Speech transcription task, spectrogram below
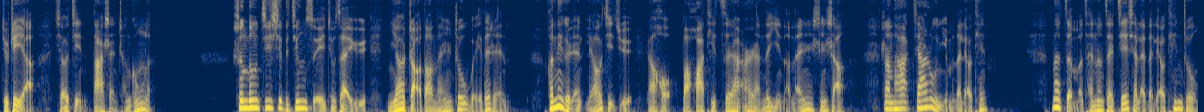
就这样，小锦搭讪成功了。声东击西的精髓就在于你要找到男人周围的人，和那个人聊几句，然后把话题自然而然地引到男人身上，让他加入你们的聊天。那怎么才能在接下来的聊天中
